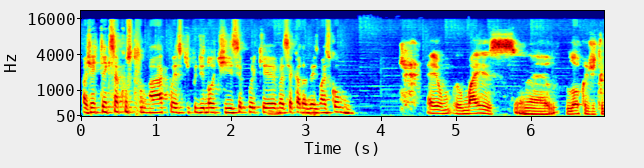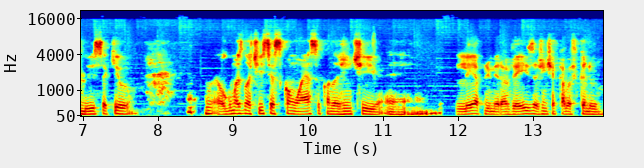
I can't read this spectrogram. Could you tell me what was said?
a gente tem que se acostumar com esse tipo de notícia, porque vai ser cada vez mais comum. É, o, o mais né, louco de tudo isso é que o, algumas notícias como essa, quando a gente é, lê a primeira vez, a gente acaba ficando um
